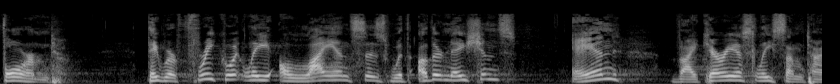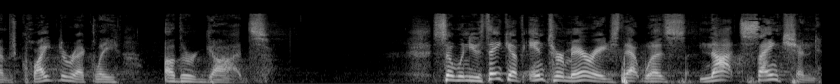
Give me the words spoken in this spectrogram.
formed, they were frequently alliances with other nations and vicariously, sometimes quite directly, other gods. So when you think of intermarriage that was not sanctioned,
